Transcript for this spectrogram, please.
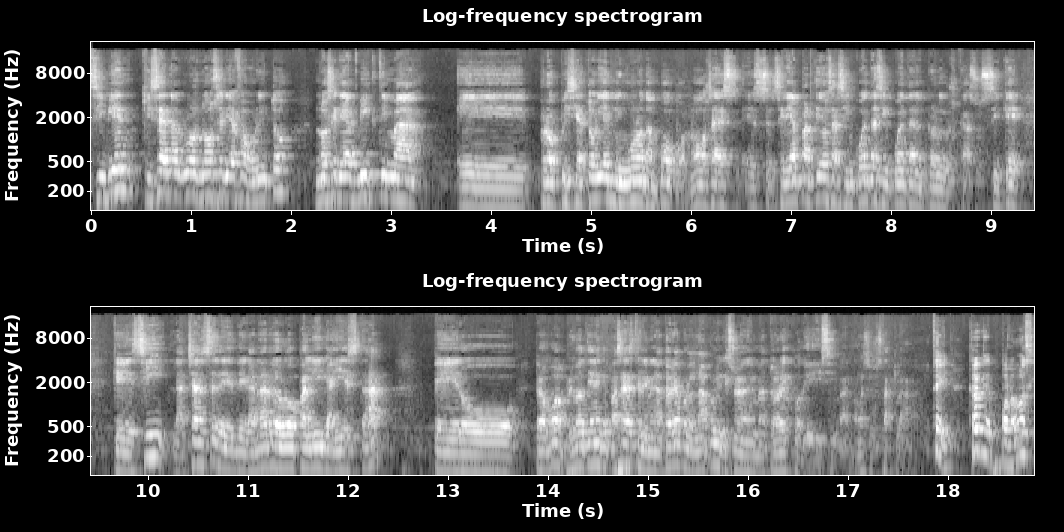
si bien quizá en algunos no sería favorito, no sería víctima eh, propiciatoria en ninguno tampoco, ¿no? O sea, serían partidos a 50-50 en el peor de los casos. Así que, que sí, la chance de, ganar la Europa League ahí está, pero, pero bueno, primero tiene que pasar esta eliminatoria con el Napoli, que es una eliminatoria jodidísima, ¿no? Eso está claro. Sí, creo que por lo menos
